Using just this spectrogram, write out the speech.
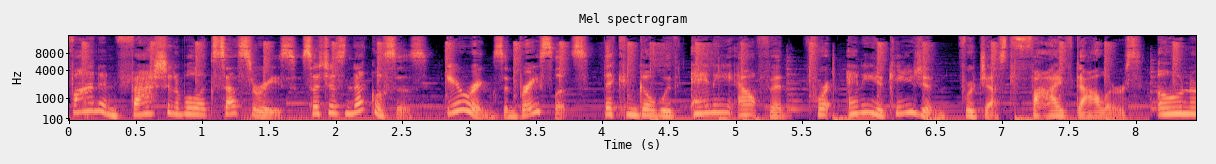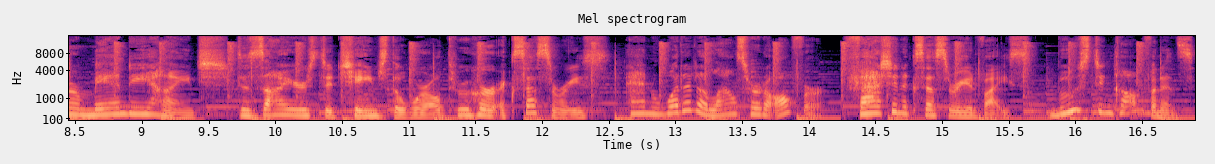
fun and fashionable accessories such as necklaces, earrings, and bracelets that can go with any outfit for any occasion for just $5. Owner Mandy Heinch desires to change the world through her accessories and what it allows her to offer fashion accessory advice, boosting confidence,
